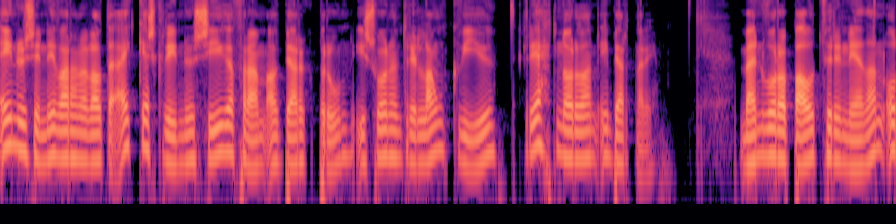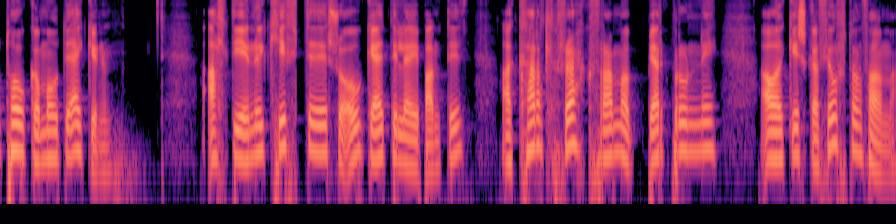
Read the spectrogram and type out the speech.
Einu sinni var hann að láta ekki skrínu síga fram af bjargbrún í svonendri langvíu rétt norðan í bjarnari. Menn voru á bát fyrir neðan og tók á móti eggjunum. Allt í einu kifti þeir svo ógætilega í bandið að Karl hrökk fram á bjargbrúnni á að giska 14 faðma.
